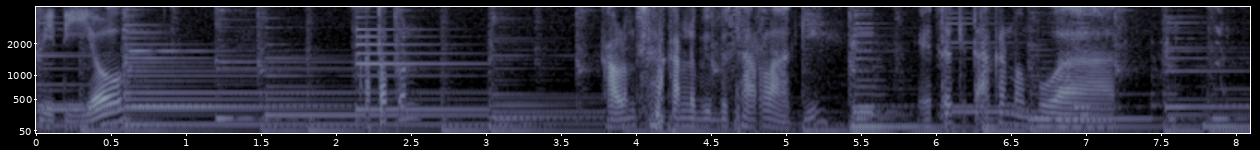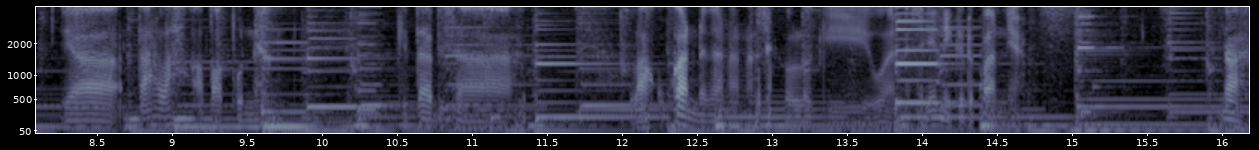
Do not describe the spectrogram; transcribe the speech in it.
video ataupun kalau misalkan lebih besar lagi itu kita akan membuat ya entahlah apa pun yang kita bisa lakukan dengan anak psikologi UNS ini ke depannya. Nah,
